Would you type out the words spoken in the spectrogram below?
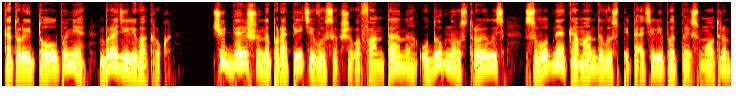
которые толпами бродили вокруг — Чуть дальше на парапете высохшего фонтана удобно устроилась сводная команда воспитателей под присмотром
